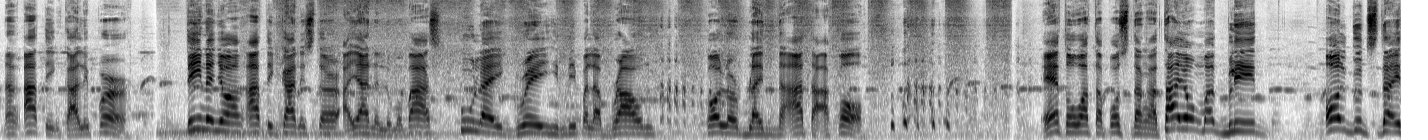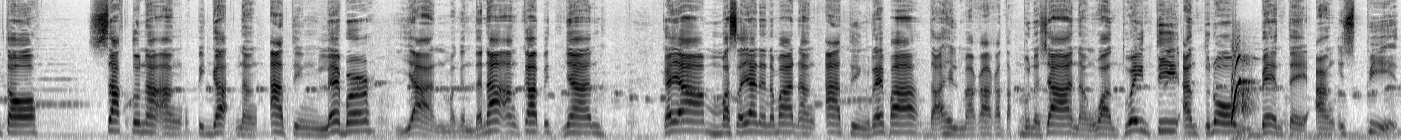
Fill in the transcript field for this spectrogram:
ng ating caliper. Tingnan nyo ang ating canister, ayan ang lumabas, kulay gray, hindi pala brown, colorblind na ata ako. Eto what tapos na nga tayong mag-bleed. All goods na ito. Sakto na ang piga ng ating lever. Yan, maganda na ang kapit niyan. Kaya masaya na naman ang ating repa dahil makakatakbo na siya ng 120 ang tunog, 20 ang speed.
